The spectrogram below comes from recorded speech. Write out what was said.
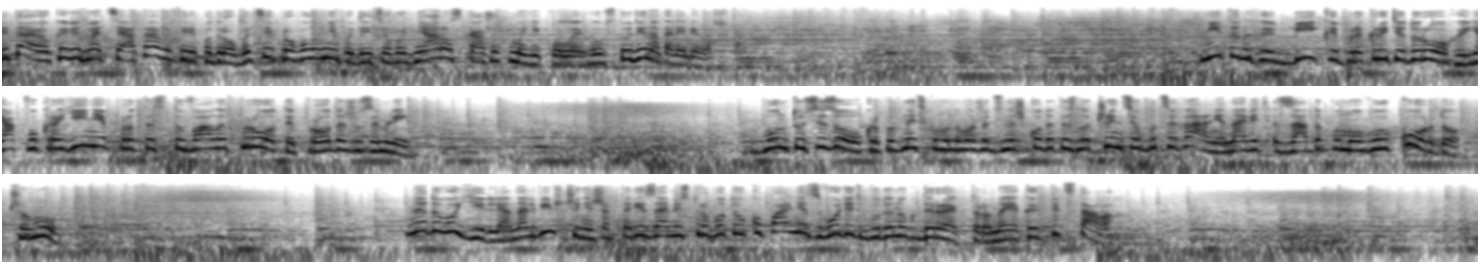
Вітаю, у Києві 20 в ефірі подробиці. Про головні події цього дня розкажуть мої колеги у студії Наталія Білашка. Мітинги, бійки, перекриття дороги. Як в Україні протестували проти продажу землі. Бунт у СІЗО у Кропивницькому не можуть знешкодити злочинців буцегарні навіть за допомогою корду. Чому? Недовугілля на Львівщині шахтарі замість роботи у купальні зводять будинок директору. На яких підставах?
